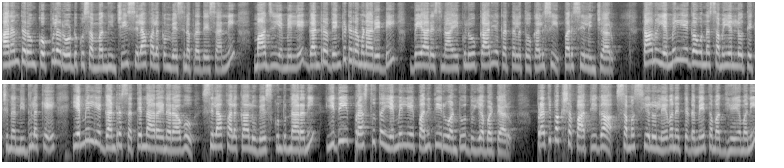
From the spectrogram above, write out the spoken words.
అనంతరం కొప్పుల రోడ్డుకు సంబంధించి శిలాఫలకం వేసిన ప్రదేశాన్ని మాజీ ఎమ్మెల్యే గండ్ర వెంకటరమణారెడ్డి బీఆర్ఎస్ నాయకులు కార్యకర్తలతో కలిసి పరిశీలించారు. తాను ఎమ్మెల్యేగా ఉన్న సమయంలో తెచ్చిన నిధులకే ఎమ్మెల్యే గండ్ర సత్యనారాయణరావు శిలాఫలకాలు వేసుకుంటున్నారని ఇది ప్రస్తుత ఎమ్మెల్యే పనితీరు అంటూ దుయ్యబట్టారు. ప్రతిపక్ష పార్టీగా సమస్యలు లేవనెత్తడమే తమ ధ్యేయమని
